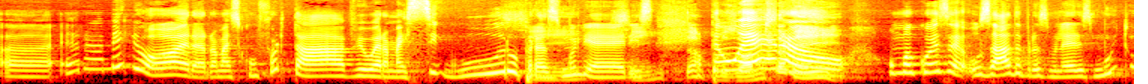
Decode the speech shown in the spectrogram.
ah, era melhor, era mais confortável, era mais seguro sim, para as mulheres. então era também. uma coisa usada para as mulheres muito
